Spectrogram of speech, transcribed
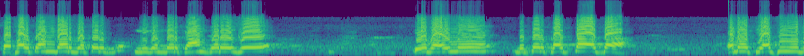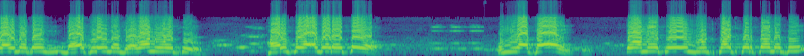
સફાઈ કામદાર ગટરની અંદર કામ કરે છે. એ ભાઈને ગટર કાઢતા હતા. અને ત્યાંથી ભાઈને કંઈક બાઇક લઈને જવાનું હતું. ફાલકો આગળ હતો. હુમલા થાય તો અમે કોઈ લૂંટફાટ કરતા નથી,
